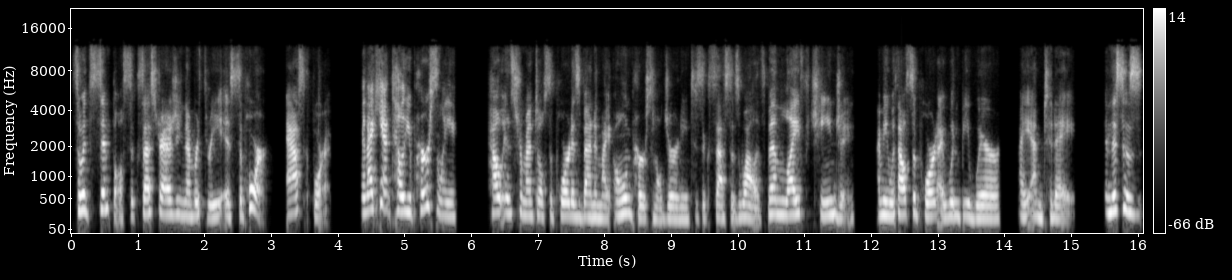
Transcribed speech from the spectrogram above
So it's simple. Success strategy number three is support. Ask for it. And I can't tell you personally how instrumental support has been in my own personal journey to success as well. It's been life changing. I mean, without support, I wouldn't be where I am today. And this is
